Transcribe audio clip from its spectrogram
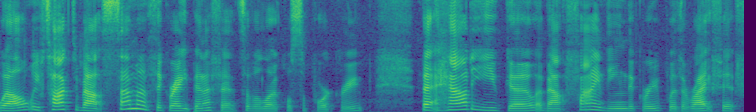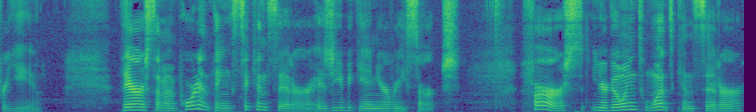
Well, we've talked about some of the great benefits of a local support group, but how do you go about finding the group with the right fit for you? There are some important things to consider as you begin your research. First, you're going to want to consider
